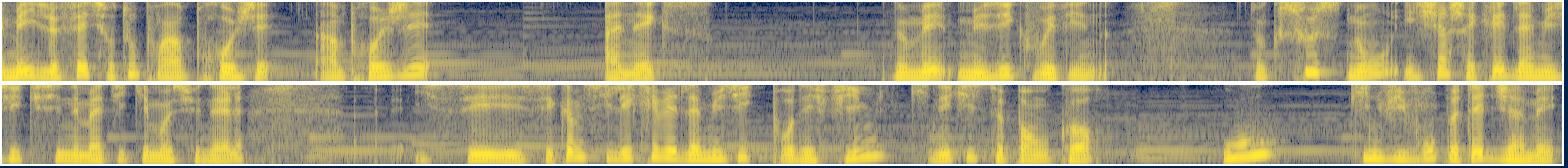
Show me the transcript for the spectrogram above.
mais il le fait surtout pour un projet, un projet annexe nommé Music Within. Donc sous ce nom, il cherche à créer de la musique cinématique émotionnelle. C'est comme s'il écrivait de la musique pour des films qui n'existent pas encore, ou qui ne vivront peut-être jamais,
